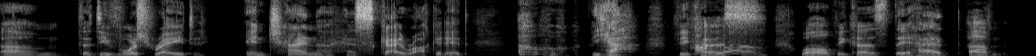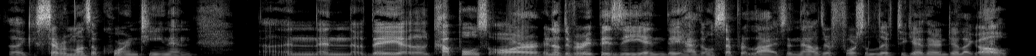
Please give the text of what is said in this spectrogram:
um, the divorce rate in China has skyrocketed? oh, Yeah, because well, because they had um, like several months of quarantine and. Uh, and and they uh, couples are you know they're very busy and they have their own separate lives and now they're forced to live together and they're like oh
